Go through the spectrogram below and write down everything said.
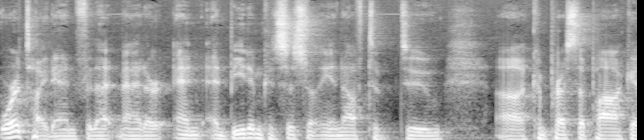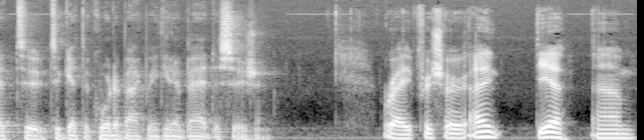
or, a tight end for that matter, and, and beat him consistently enough to to uh, compress the pocket to to get the quarterback making a bad decision. Right, for sure. I yeah, um,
